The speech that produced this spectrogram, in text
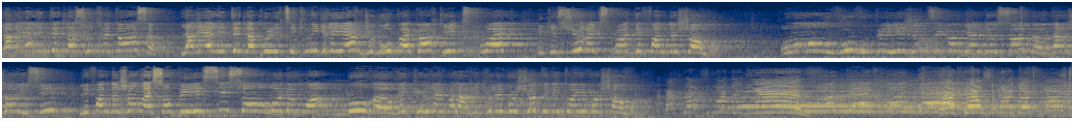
La réalité de la sous-traitance, la réalité de la politique négrière du groupe Accord qui exploite et qui surexploite des femmes de chambre. Au moment où vous, vous payez je ne sais combien de sommes d'argent ici, les femmes de chambre, elles sont payées 600 euros le mois pour euh, récurer, voilà, récurer vos chiottes et nettoyer vos chambres. 14 mois de grève. Frottez, frottez 14 mois de grève.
